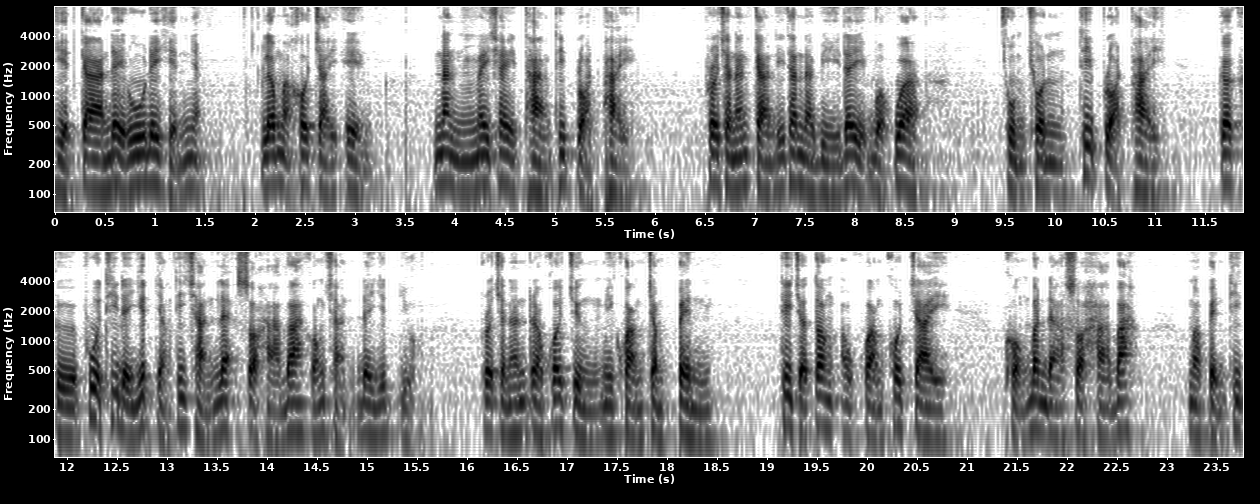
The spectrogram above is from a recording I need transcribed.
เหตุการณ์ได้รู้ได้เห็นเนี่ยแล้วมาเข้าใจเอง นั่นไม่ใช่ทางที่ปลอดภัย เพราะฉะนั้นการที่ท่านนาบีได้บอกว่ากลุ่มชนที่ปลอดภัย ก็คือผู้ที่ได้ยึดอย่างที่ฉันและสหาบะของฉันได้ยึดอยู่ เพราะฉะนั้นเราก็จึงมีความจำเป็น ที่จะต้องเอาความเข้าใจของบรรดาสหาบะมาเป็นที่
